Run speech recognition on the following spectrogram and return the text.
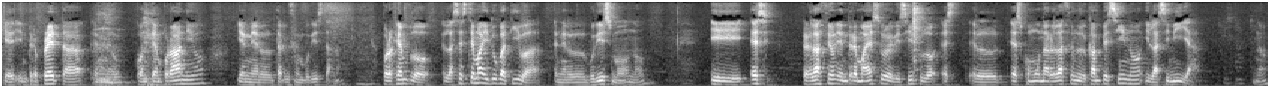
que interpreta en el contemporáneo y en el tradición budista. ¿no? Por ejemplo, el sistema educativo en el budismo ¿no? y es relación entre maestro y discípulo es, es como una relación del campesino y la semilla. ¿no?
